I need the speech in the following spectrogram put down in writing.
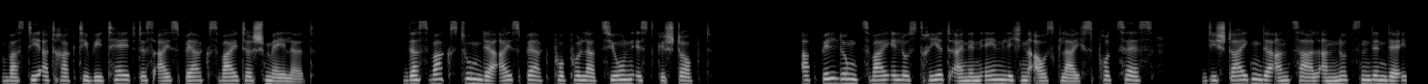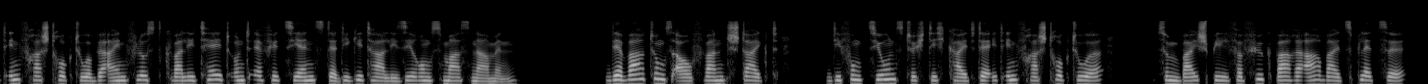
was die Attraktivität des Eisbergs weiter schmälert. Das Wachstum der Eisbergpopulation ist gestoppt. Abbildung 2 illustriert einen ähnlichen Ausgleichsprozess, die steigende Anzahl an Nutzenden der IT-Infrastruktur beeinflusst Qualität und Effizienz der Digitalisierungsmaßnahmen. Der Wartungsaufwand steigt, die Funktionstüchtigkeit der IT-Infrastruktur, zum Beispiel verfügbare Arbeitsplätze,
